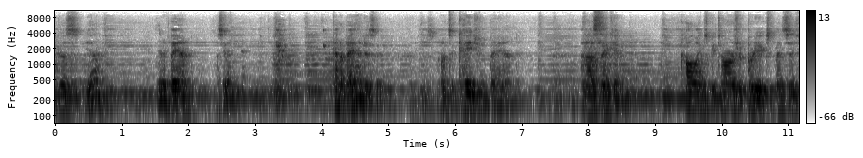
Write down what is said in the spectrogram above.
He goes, yeah. In a band. I said, what kind of band is it? Oh, it's a Cajun band. And I was thinking, Collings guitars are pretty expensive.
